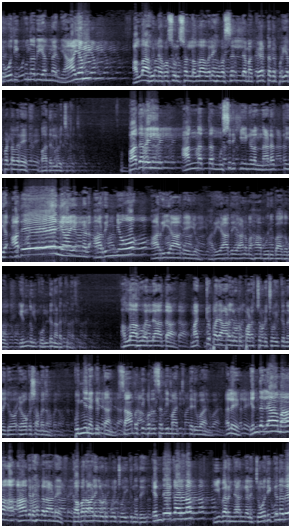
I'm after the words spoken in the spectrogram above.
ചോദിക്കുന്നത് എന്ന ന്യായം അള്ളാഹുവിന്റെ റസൂൽ സല്ലല്ലാഹു അലൈഹി വസല്ലമ കേട്ടത് പ്രിയപ്പെട്ടവരെ ബദറിൽ വെച്ചിട്ട്. ബദറിൽ അന്നത്തെ മുശ്രിക്കീങ്ങൾ നടത്തിയ അതേ ന്യായങ്ങൾ അറിഞ്ഞോ അറിയാതെയോ അറിയാതെയാണ് മഹാഭൂരിഭാഗവും ഇന്നും കൊണ്ടു നടക്കുന്നത്. അള്ളാഹു അല്ലാത്ത മറ്റു പല ആളുകളോട് പടച്ചോട് ചോദിക്കുന്ന രോഗശമനം. കുഞ്ഞിനെ കിട്ടാൻ സാമ്പത്തിക പ്രതിസന്ധി മാറ്റി തരുവാൻ അല്ലെ? എന്തെല്ലാം ആ- ആഗ്രഹങ്ങളാണ് കബറാളികളോട് പോയി ചോദിക്കുന്നത്? എന്തേ കാരണം? ഇവർ ഞങ്ങൾ ചോദിക്കുന്നത്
